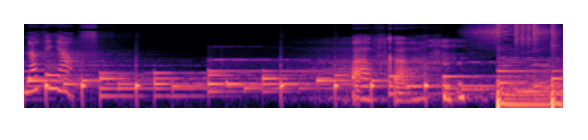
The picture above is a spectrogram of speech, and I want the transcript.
Nothing else. Bafka.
